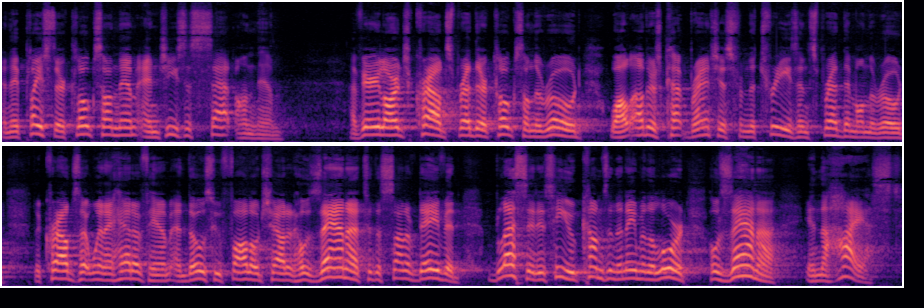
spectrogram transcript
and they placed their cloaks on them, and Jesus sat on them. A very large crowd spread their cloaks on the road, while others cut branches from the trees and spread them on the road. The crowds that went ahead of him and those who followed shouted, Hosanna to the Son of David! Blessed is he who comes in the name of the Lord! Hosanna in the highest!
